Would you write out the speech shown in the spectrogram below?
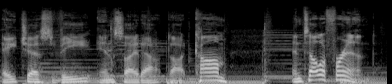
hsvinsideout.com, and tell a friend.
